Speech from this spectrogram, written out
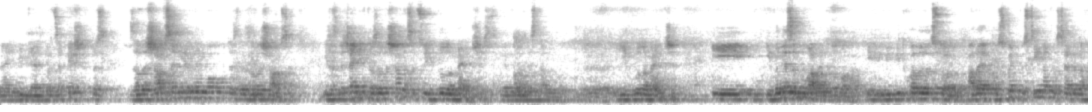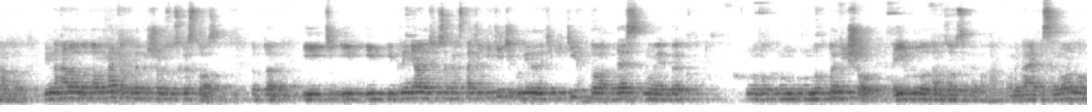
навіть Біблія про це пише, хтось залишався вірним Богу, хтось не залишався. І зазвичай ті, хто залишалися, це їх було меншість. Вони були десь там, е, їх було менше. І, і вони забували про Бога і відходили в сторону. Але Господь постійно про себе нагадував. Він нагадував до того моменту, коли прийшов Ісус Христос. Тобто і, і, і, і прийняли Ісуса Христа тільки ті, чи повірили тільки ті, хто десь, ну якби ну, ну, ну хто дійшов, а їх було там зовсім небагато. Пам'ятаєте, Симеон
